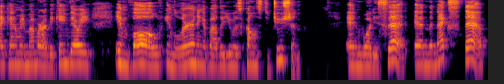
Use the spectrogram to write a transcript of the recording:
I can remember I became very involved in learning about the US Constitution and what said. And the next step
